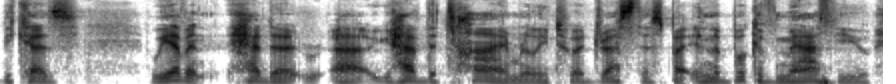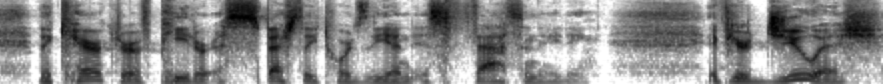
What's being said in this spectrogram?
because we haven't had to uh, have the time really to address this, but in the book of Matthew, the character of Peter, especially towards the end, is fascinating. If you're Jewish,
